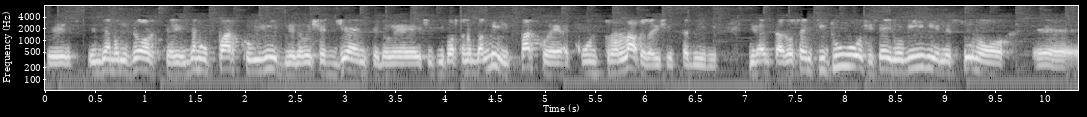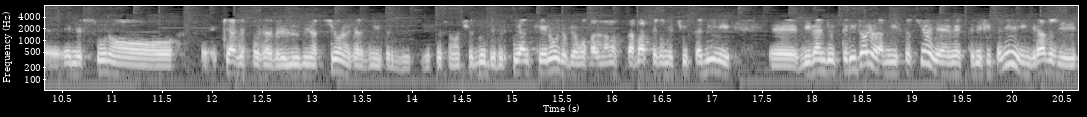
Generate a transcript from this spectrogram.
eh, rendiamo risorse, rendiamo un parco vivibile dove c'è gente, dove ci si portano bambini, il parco è controllato dai cittadini, diventa lo senti tuo, ci sei, lo vivi e nessuno eh, e nessuno è chiaro che poi serve l'illuminazione, servono i servizi, questo non c'è dubbio, per cui anche noi dobbiamo fare la nostra parte come cittadini, eh, vivendo il territorio l'amministrazione deve mettere i cittadini in grado di,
